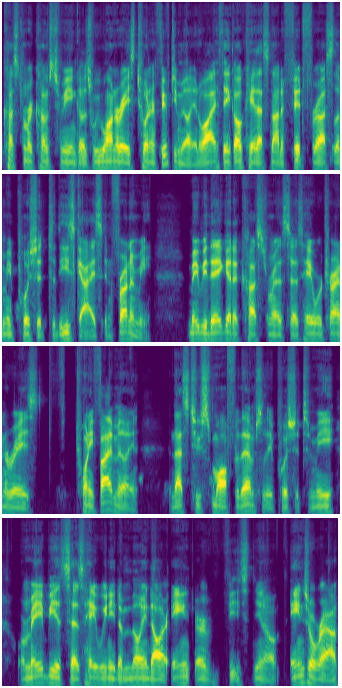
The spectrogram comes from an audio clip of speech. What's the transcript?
customer comes to me and goes, "We want to raise 250 million." Well, I think, okay, that's not a fit for us. Let me push it to these guys in front of me. Maybe they get a customer that says, "Hey, we're trying to raise 25 million. And that's too small for them, so they push it to me. Or maybe it says, "Hey, we need a million dollar or you know angel round,"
